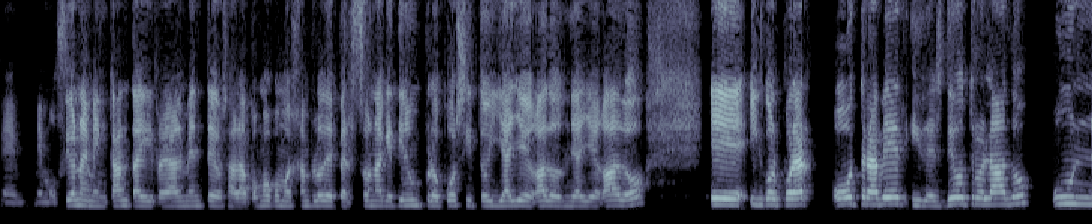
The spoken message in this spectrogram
me, emociona y me encanta y realmente, o sea, la pongo como ejemplo de persona que tiene un propósito y ha llegado donde ha llegado. Incorporar otra vez y desde otro lado un,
